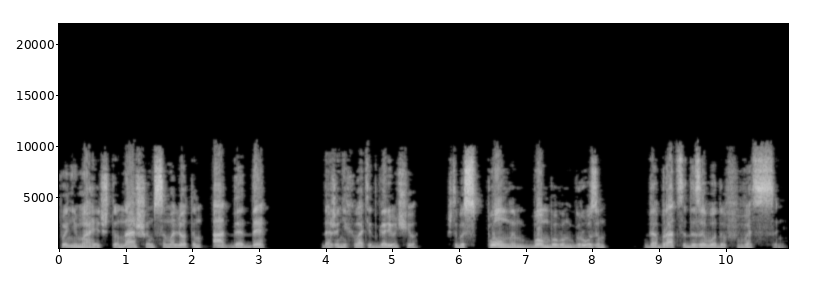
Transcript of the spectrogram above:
понимает, что нашим самолетам АДД даже не хватит горючего, чтобы с полным бомбовым грузом добраться до заводов в Эссене.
